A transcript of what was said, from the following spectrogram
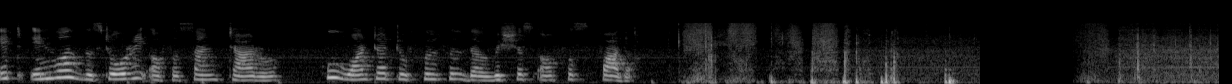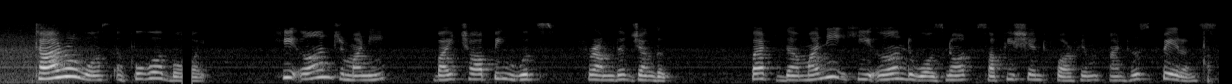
It involves the story of a son Taro who wanted to fulfill the wishes of his father. Taro was a poor boy. He earned money by chopping woods from the jungle. But the money he earned was not sufficient for him and his parents.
